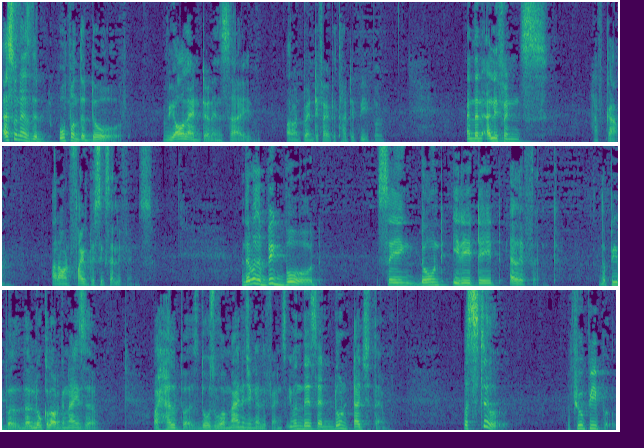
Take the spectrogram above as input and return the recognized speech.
As soon as they opened the door, we all entered inside, around 25 to 30 people. And then elephants have come, around five to six elephants. And there was a big board saying, Don't irritate elephant. The people, the local organizer or helpers, those who were managing elephants, even they said, Don't touch them. But still, a few people,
